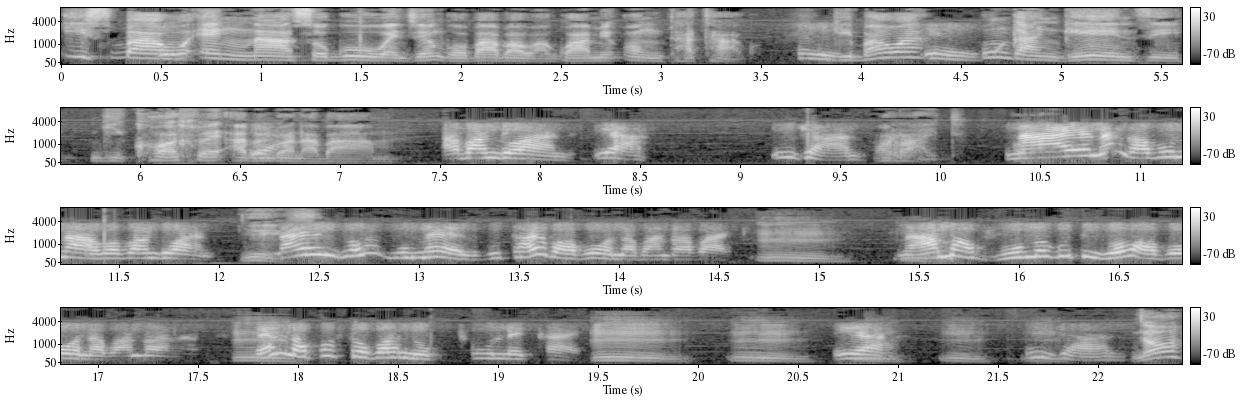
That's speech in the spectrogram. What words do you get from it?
isibawo enginaso kuwe njengobaba wakwami ongithathako Mm. ngibawa Mm. ungangenzi ngikhohlwe abantwana bami. Abantwana ya injalo. Alright naye nangabe unabo abantwana naye ngizomvumela ukuthi ayobabona abantu abakhe. Mm. Nami avume ukuthi ngizobabona abantwana. Mm. then lapho soba nokuthula ekhaya. Mm mm ya. mm, mm. injalo. No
